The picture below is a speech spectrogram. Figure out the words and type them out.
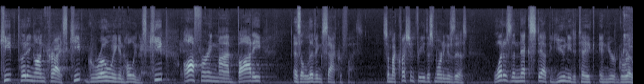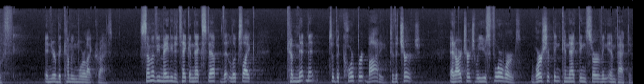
Keep putting on Christ. Keep growing in holiness. Keep offering my body as a living sacrifice. So, my question for you this morning is this What is the next step you need to take in your growth, in your becoming more like Christ? Some of you may need to take a next step that looks like commitment to the corporate body, to the church. At our church, we use four words worshiping, connecting, serving, impacting.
